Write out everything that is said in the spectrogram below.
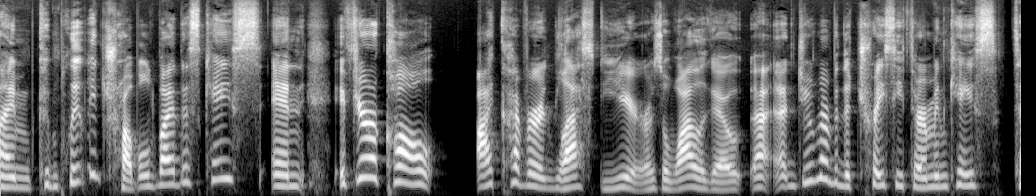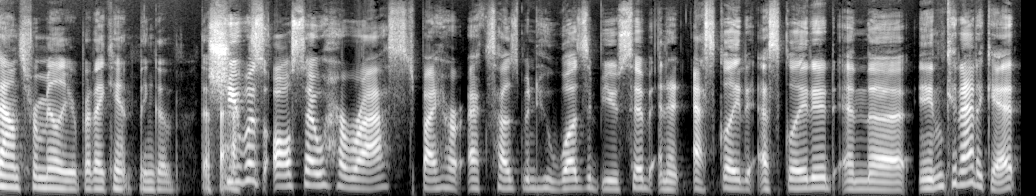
I'm completely troubled by this case. And if you recall, I covered last year, it was a while ago. Uh, do you remember the Tracy Thurman case? Sounds familiar, but I can't think of the She facts. was also harassed by her ex-husband who was abusive and it escalated, escalated. And the in Connecticut,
